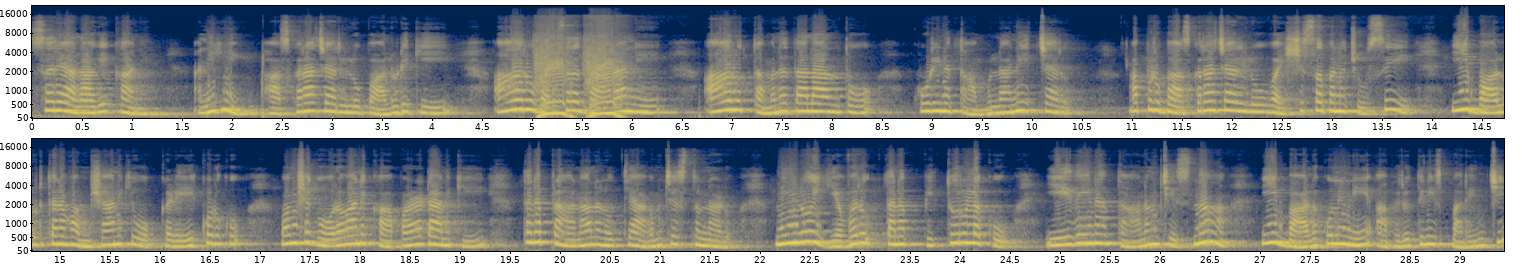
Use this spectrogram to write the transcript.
సరే అలాగే కానీ. అని భాస్కరాచార్యులు బాలుడికి ఆరు వరసల దారాన్ని ఆరు తమల దళాలతో కూడిన తాంబూలాన్ని ఇచ్చారు. అప్పుడు భాస్కరాచార్యులు వైశ్య సభను చూసి ఈ బాలుడు తన వంశానికి ఒక్కడే కొడుకు వంశ గౌరవాన్ని కాపాడటానికి తన ప్రాణాలను త్యాగం చేస్తున్నాడు. మీలో ఎవరు తన పితరులకు ఏదైనా దానం చేసినా ఈ బాలకుని అభివృద్ధిని స్మరించి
